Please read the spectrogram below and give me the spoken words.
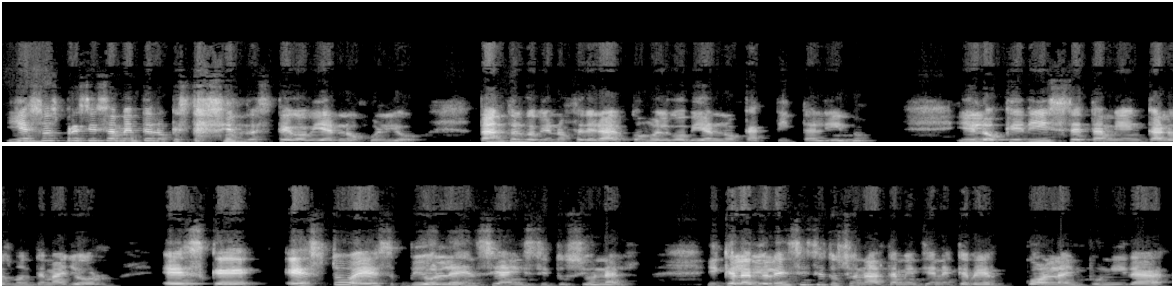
Y eso es precisamente lo que está haciendo este gobierno, Julio tanto el gobierno federal como el gobierno capitalino. Y lo que dice también Carlos Montemayor es que esto es violencia institucional y que la violencia institucional también tiene que ver con la impunidad,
